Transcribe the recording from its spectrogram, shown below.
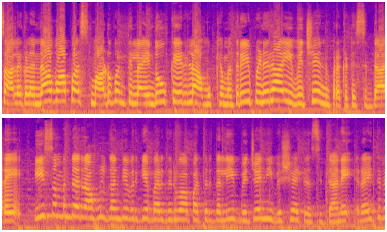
ಸಾಲಗಳನ್ನು ವಾಪಸ್ ಮಾಡುವಂತಿಲ್ಲ ಎಂದು ಕೇರಳ ಮುಖ್ಯಮಂತ್ರಿ ಪಿಣರಾಯಿ ವಿಜಯನ್ ಪ್ರಕಟಿಸಿದ್ದಾರೆ. ಈ ಸಂಬಂಧ ರಾಹುಲ್ ಗಾಂಧಿ ಅವರಿಗೆ ಬರೆದಿರುವ ಪತ್ರದಲ್ಲಿ ವಿಜಯನ್ ಈ ವಿಷಯ ತಿಳಿಸಿದ್ದಾನೆ. ರೈತರ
